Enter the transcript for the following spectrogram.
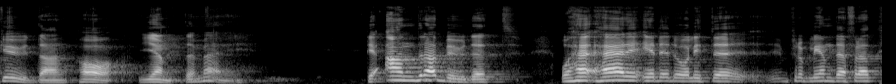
gudar ha jämte mig. Det andra budet, och här, här är det då lite problem därför att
